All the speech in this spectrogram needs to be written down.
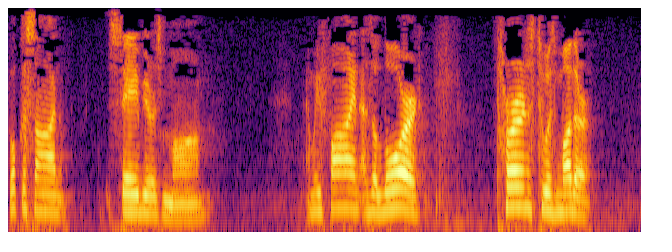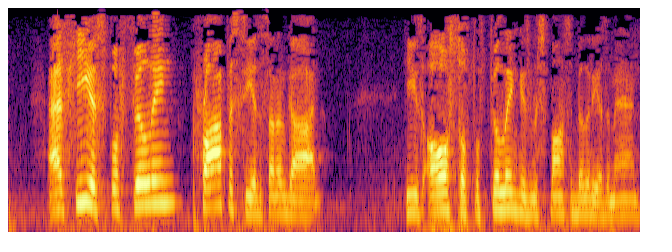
Focus on Savior's mom. And we find as the Lord turns to his mother, as he is fulfilling prophecy as the Son of God, he is also fulfilling his responsibility as a man,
